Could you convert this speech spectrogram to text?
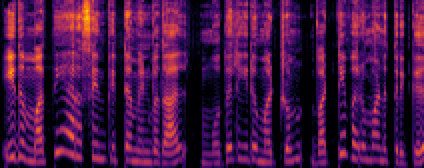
இது மத்திய அரசின் திட்டம் என்பதால் முதலீடு மற்றும் வட்டி வருமானத்திற்கு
